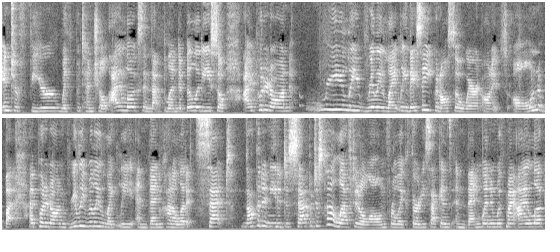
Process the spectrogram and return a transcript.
interfere with potential eye looks and that blendability. So I put it on really, really lightly. They say you can also wear it on its own, but I put it on really, really lightly and then kind of let it set. Not that it needed to set, but just kind of left it alone for like 30 seconds and then went in with my eye look.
